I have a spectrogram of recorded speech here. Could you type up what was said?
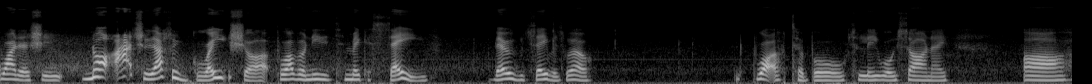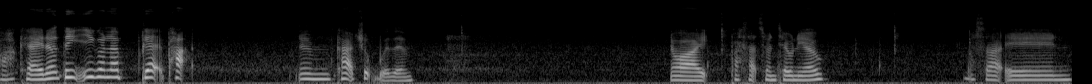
Why did I shoot? Not actually, that's a great shot. Bravo needed to make a save. Very good save as well. What a ball to Leroy Sane. Oh, okay. I don't think you're gonna get pat um catch up with him. Alright, pass that to Antonio. Pass that in.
